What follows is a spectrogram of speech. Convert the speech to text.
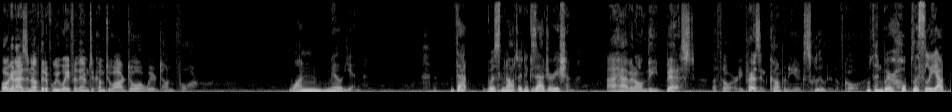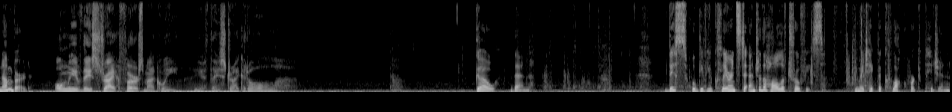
Organized enough that if we wait for them to come to our door, we're done for. One million. That was not an exaggeration. I have it on the best authority. Present company excluded, of course. Well, then we're hopelessly outnumbered. Only if they strike first, my queen. If they strike at all. Go, then. This will give you clearance to enter the Hall of Trophies. You may take the clockwork pigeon.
